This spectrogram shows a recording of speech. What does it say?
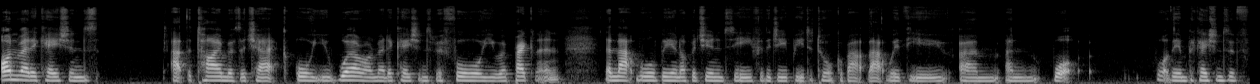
on medications at the time of the check or you were on medications before you were pregnant, then that will be an opportunity for the GP to talk about that with you um, and what what the implications of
